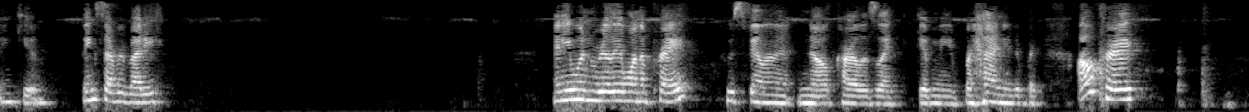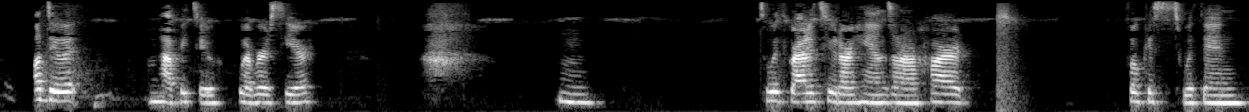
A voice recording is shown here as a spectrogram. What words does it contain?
Thank you. Thanks, everybody. Anyone really want to pray? Who's feeling it? No, Carla's like, give me a break. I need a break. I'll pray. I'll do it. I'm happy to. Whoever's here. Hmm. So with gratitude, our hands on our heart, focused within,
